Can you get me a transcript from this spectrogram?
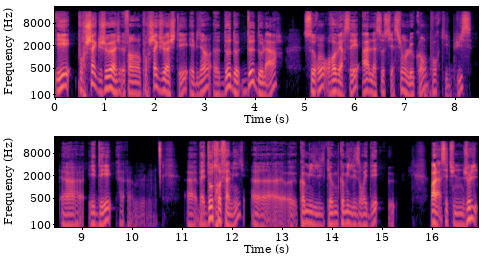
Et pour chaque jeu, enfin pour chaque jeu acheté, eh bien 2 dollars seront reversés à l'association Le Camp pour qu'ils puissent euh, aider bah, d'autres familles comme ils comme, comme ils les ont aidés eux. Voilà, c'est une jolie.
